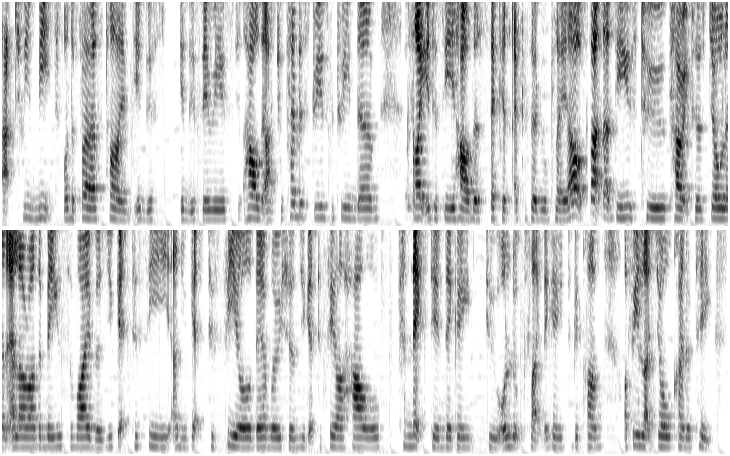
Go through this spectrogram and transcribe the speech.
actually meet for the first time in this in this series, how the actual chemistry is between them. Excited to see how the second episode will play out. The fact that these two characters, Joel and Ella, are the main survivors, you get to see and you get to feel their emotions, you get to feel how connected they're going to, or looks like they're going to become. I feel like Joel kind of takes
